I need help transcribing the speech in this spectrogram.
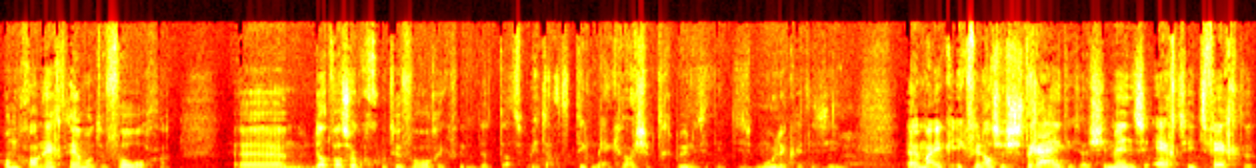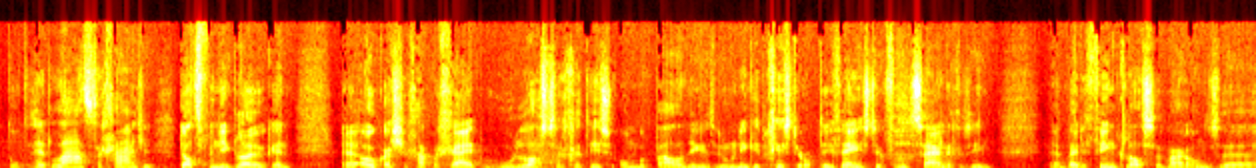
om gewoon echt helemaal te volgen. Ehm, dat was ook goed te volgen. Ik vind dat, dat met atletiek merk je als je op de tribune zit, het is moeilijker te zien. Eh, maar ik, ik vind als er strijd is, als je mensen echt ziet vechten tot het laatste gaatje, dat vind ik leuk. En eh, ook als je gaat begrijpen hoe lastig het is om bepaalde dingen te doen. Ik heb gisteren op tv een stuk van het zeilen gezien eh, bij de Finklasse, waar onze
